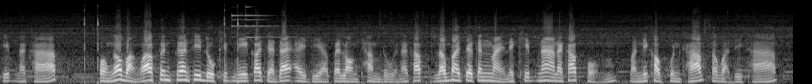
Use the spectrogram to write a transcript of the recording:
Tip นะครับ ผมก็หวังว่าเพื่อนๆที่ดูคลิปนี้ก็จะได้ไอเดียไปลองทำดูนะครับ แล้วมาเจอกันใหม่ในคลิปหน้านะครับผม วันนี้ขอบคุณครับ สวัสดีครับ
